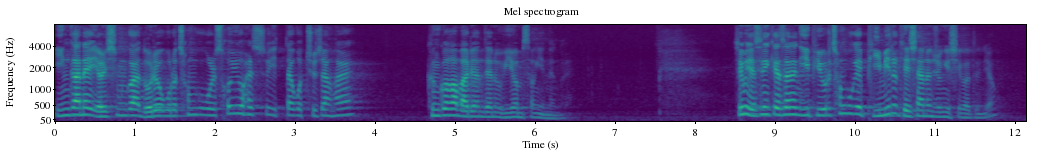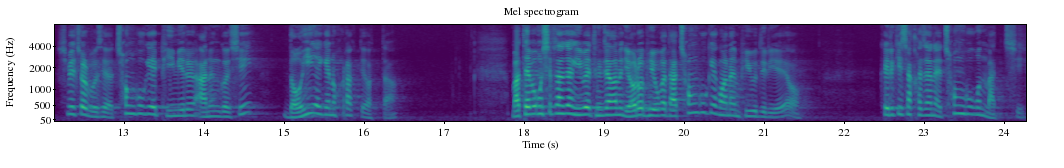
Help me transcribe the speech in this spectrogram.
인간의 열심과 노력으로 천국을 소유할 수 있다고 주장할 근거가 마련되는 위험성이 있는 거예요. 지금 예수님께서는 이 비유로 천국의 비밀을 계시하는 중이시거든요. 11절 보세요. 천국의 비밀을 아는 것이 너희에게는 허락되었다. 마태복음 13장 이후에 등장하는 여러 비유가 다 천국에 관한 비유들이에요. 그 이렇게 시작하잖아요. 천국은 마치.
